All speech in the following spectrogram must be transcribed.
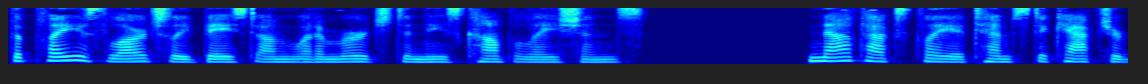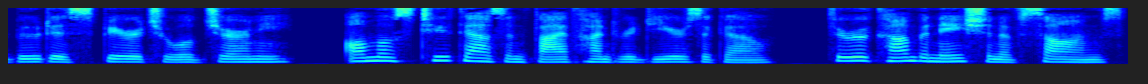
The play is largely based on what emerged in these compilations. Natak's play attempts to capture Buddha's spiritual journey, almost 2,500 years ago, through a combination of songs,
